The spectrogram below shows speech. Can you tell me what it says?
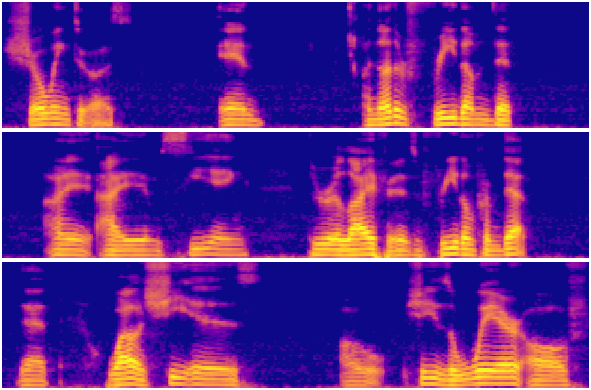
showing to us, and another freedom that I I am seeing through her life is freedom from death. That while she is, oh, she is aware of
